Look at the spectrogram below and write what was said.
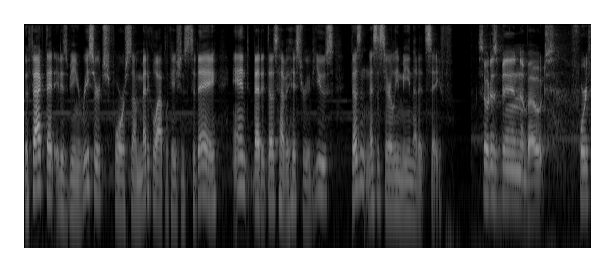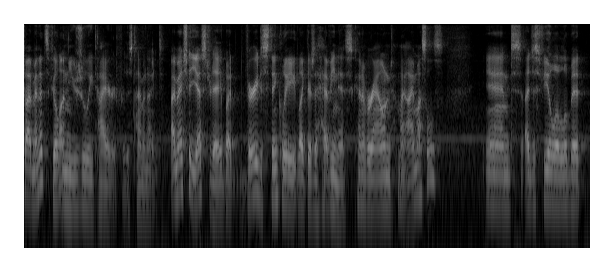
The fact that it is being researched for some medical applications today, and that it does have a history of use, doesn't necessarily mean that it's safe. So it has been about 45 minutes. I feel unusually tired for this time of night. I mentioned it yesterday, but very distinctly, like there's a heaviness kind of around my eye muscles. And I just feel a little bit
